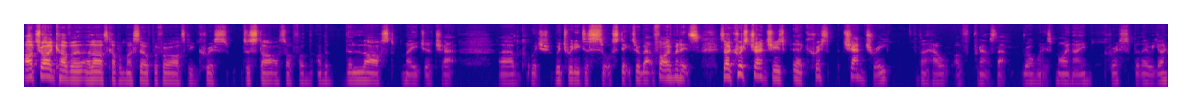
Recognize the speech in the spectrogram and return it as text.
I'll try and cover a last couple myself before asking Chris to start us off on, on the, the last major chat, um, which which we need to sort of stick to about five minutes. So Chris Chantry's uh, Chris Chantry. I don't know how I've pronounced that wrong when it's my name, Chris, but there we go.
